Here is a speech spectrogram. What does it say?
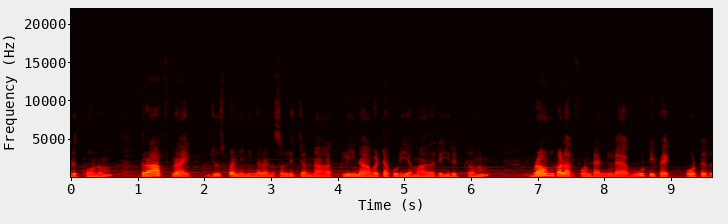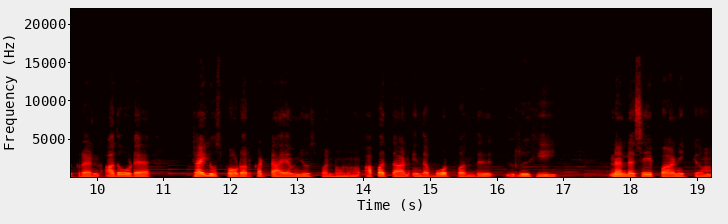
எடுக்கணும். கிராஃப்ட் நைஃப் யூஸ் பண்ணினீங்கன்னு சொல்லி சொன்னால் க்ளீனாக வெட்டக்கூடிய மாதிரி இருக்கும். ப்ரௌன் கலர் ஃபொண்டனில் வூட் இஃபெக்ட் போட்டிருக்கிறேன். அதோட டைலூஸ் பவுடர் கட்டாயம் யூஸ் பண்ணணும். அப்போ தான் இந்த போட் வந்து இறுகி நல்ல சேப்பாக நிற்கும்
